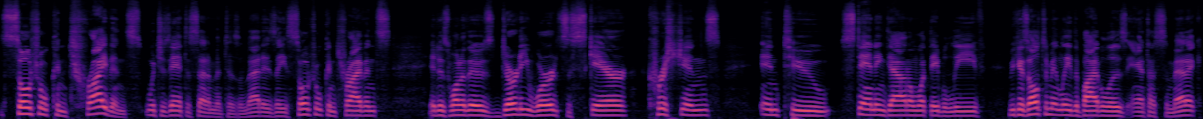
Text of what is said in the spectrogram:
social contrivance, which is anti-Semitism. That is a social contrivance. It is one of those dirty words to scare Christians into standing down on what they believe, because ultimately the Bible is anti-Semitic.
